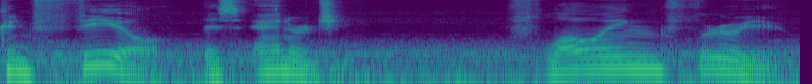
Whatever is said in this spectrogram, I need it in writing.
Can feel this energy flowing through you.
